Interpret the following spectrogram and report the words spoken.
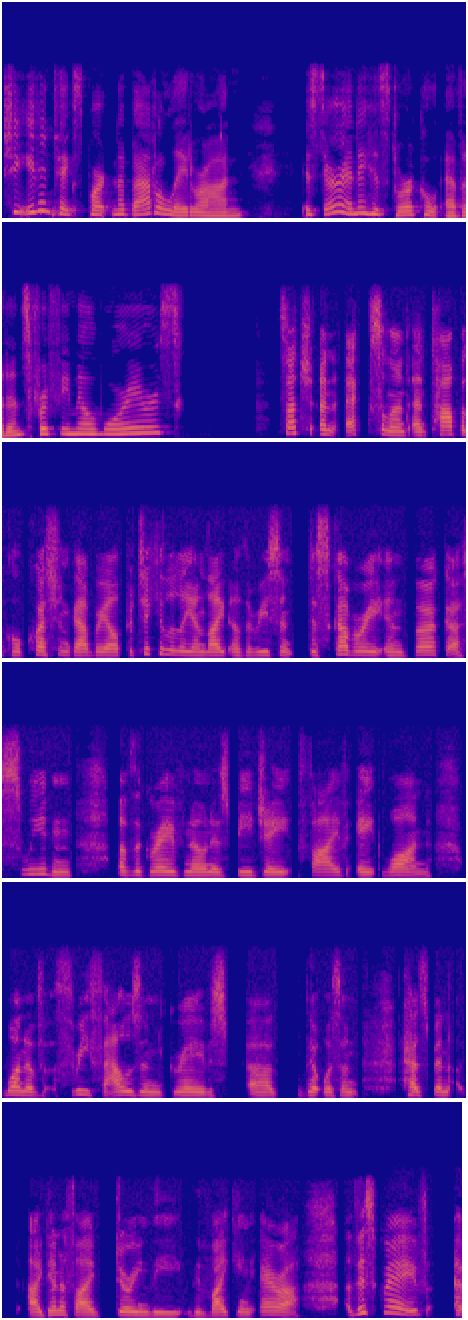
She even takes part in a battle later on is there any historical evidence for female warriors? Such an excellent and topical question, Gabrielle, particularly in light of the recent discovery in Birka, Sweden, of the grave known as BJ 581, one of 3,000 graves uh, that was has been identified during the, the Viking era. This grave uh,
